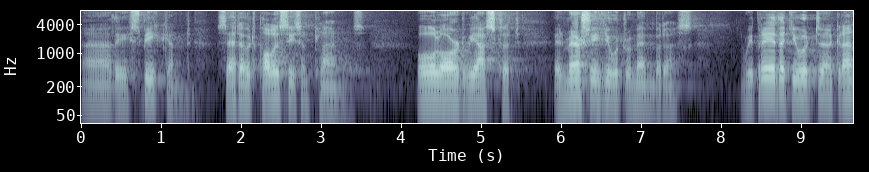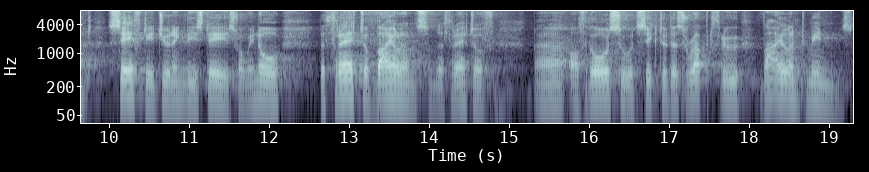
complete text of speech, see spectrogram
uh, they speak and set out policies and plans. Oh Lord, we ask that in mercy you would remember us. We pray that you would uh, grant safety during these days, for we know the threat of violence and the threat of, uh, of those who would seek to disrupt through violent means.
